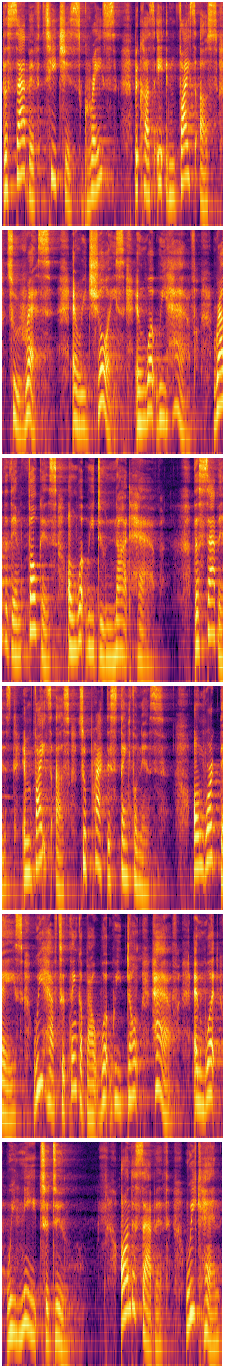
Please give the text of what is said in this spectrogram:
The Sabbath teaches grace because it invites us to rest and rejoice in what we have rather than focus on what we do not have. The Sabbath invites us to practice thankfulness. On work days, we have to think about what we don't have and what we need to do. On the Sabbath, we can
